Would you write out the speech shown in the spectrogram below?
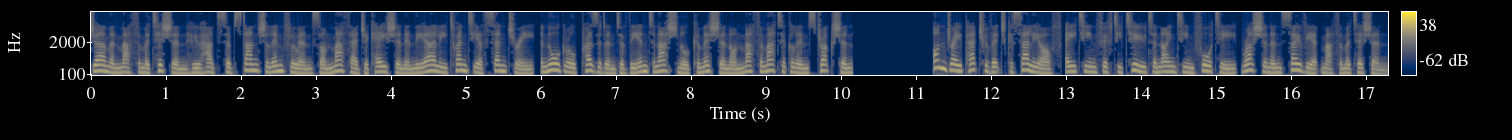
German mathematician who had substantial influence on math education in the early 20th century, inaugural president of the International Commission on Mathematical Instruction. Andrei Petrovich Kiselyov (1852–1940), Russian and Soviet mathematician.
